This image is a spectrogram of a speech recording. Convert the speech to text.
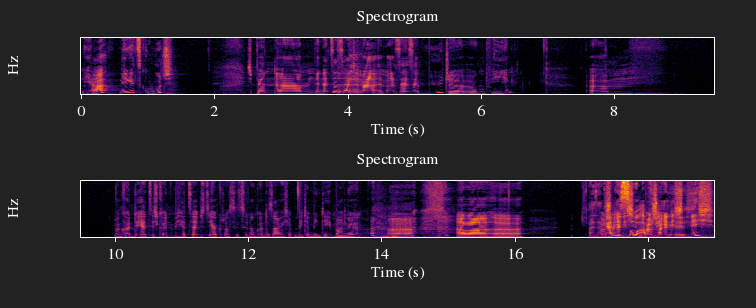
ja, mir geht's gut. Ich bin ähm, in letzter Zeit immer, immer sehr, sehr müde irgendwie. Ähm, man könnte jetzt, ich könnte mich jetzt selbst diagnostizieren und könnte sagen, ich habe einen Vitamin D-Mangel. Aber äh, Also wahrscheinlich, wahrscheinlich nicht.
